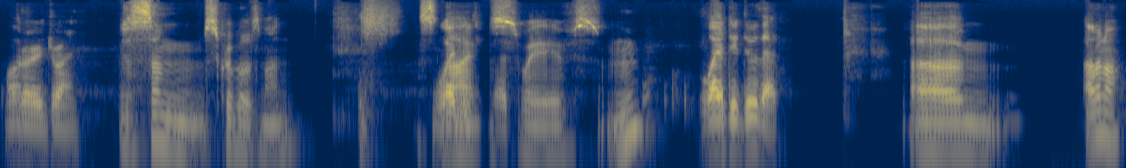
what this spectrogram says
What are you drawing? Just some scribbles, man. Why did you do Lines, waves. Hmm? Why do you do that? Um, I don't know.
